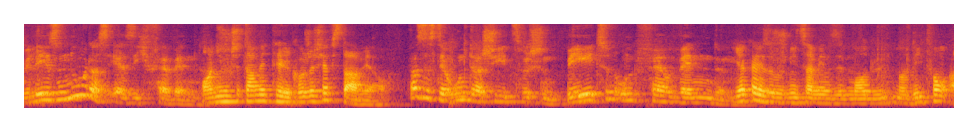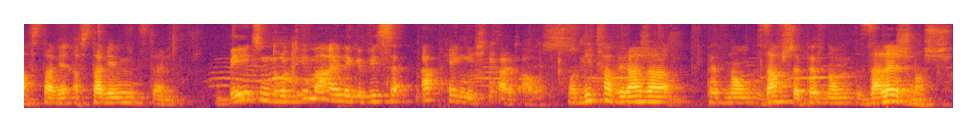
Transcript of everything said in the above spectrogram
Wir lesen nur, dass er sich verwendet. O nim czytamy tylko, że się wstawiał. Was ist der Unterschied zwischen beten und verwenden? Jaka jest różnica między modl- modlitwą a, wstawie, a wstawiennictwem? Beten drückt immer eine gewisse Abhängigkeit aus. Modlitwa wyraża pewną, zawsze pewną zależność.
